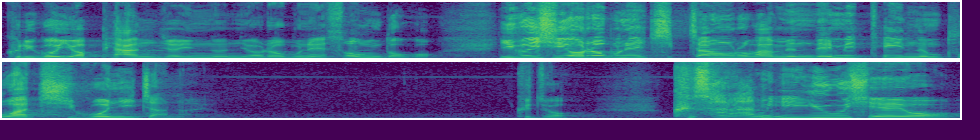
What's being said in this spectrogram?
그리고 옆에 앉아 있는 여러분의 성도고 이것이 여러분의 직장으로 가면 내 밑에 있는 부하 직원이잖아요. 그죠? 그 사람이 이웃이에요.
